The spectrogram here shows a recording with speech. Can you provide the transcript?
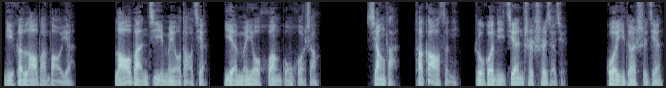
你跟老板抱怨，老板既没有道歉，也没有换供货商，相反，他告诉你，如果你坚持吃下去，过一段时间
